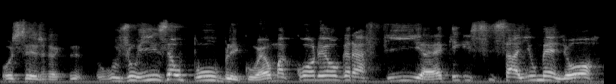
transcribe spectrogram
Ou seja, o juiz é o público, é uma coreografia, é quem se saiu melhor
